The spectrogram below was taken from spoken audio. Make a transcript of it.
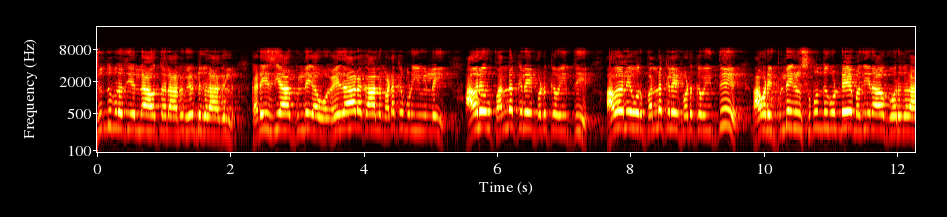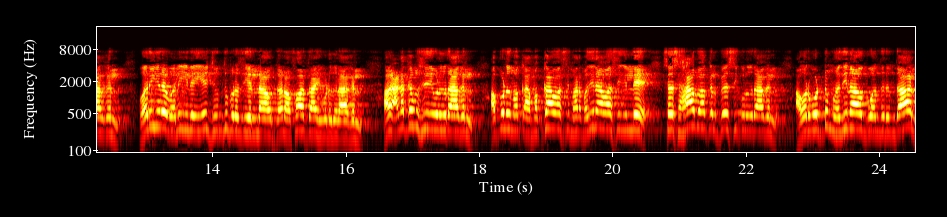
ஜுந்து பிரதி அல்லாஹு வேண்டுகிறார்கள். கடைசியாக பிள்ளை வயதான காலம் அடக்க முடியவில்லை. அவளை ஒரு பல்லக்கிலே படுக்க வைத்து அவர்களை ஒரு பல்லக்கிலே படுக்க வைத்து அவருடைய பிள்ளைகள் சுமந்து கொண்டே மதீனாவுக்கு வருகிறார்கள். வருகிற வழியிலேயே ஜுந்து பிரதி அல்லாஹால் அஃபாத் ஆகி விடுகிறார்கள். அவர் அடக்கம் செய்து விடுகிறார்கள். அப்பொழுது மக்கா மக்காவாசி மதினாவாசிகளே சில சஹாபாக்கள் பேசிக் கொள்கிறார்கள். அவர் மட்டும் மதீனாவுக்கு வந்திருந்தால்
